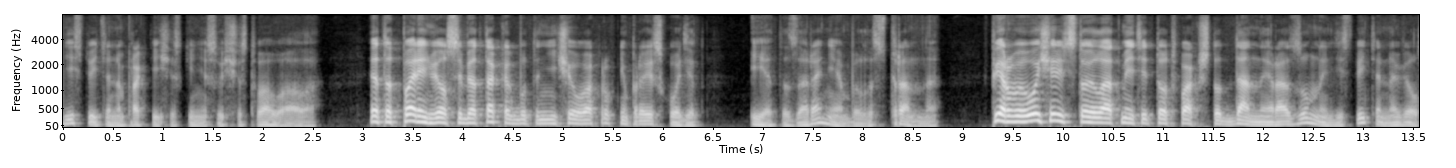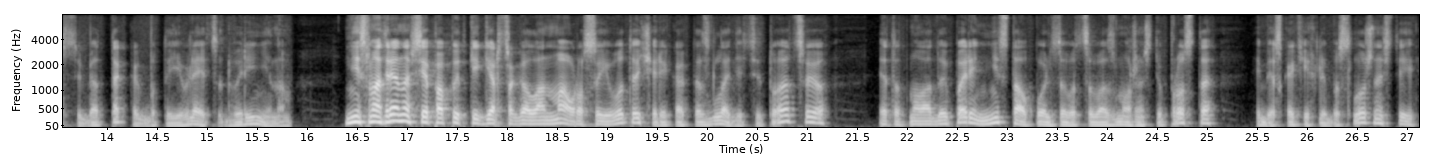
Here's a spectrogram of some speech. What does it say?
действительно практически не существовало. Этот парень вел себя так, как будто ничего вокруг не происходит, и это заранее было странно. В первую очередь стоило отметить тот факт, что данный разумный действительно вел себя так, как будто является дворянином — Несмотря на все попытки герцога Ланмауруса и его дочери как-то сгладить ситуацию, этот молодой парень не стал пользоваться возможностью просто и без каких-либо сложностей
